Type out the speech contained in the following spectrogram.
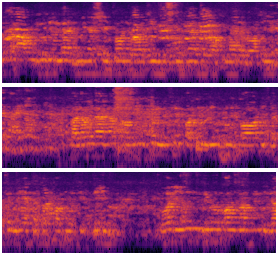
أعوذ بالله من الشيطان الرجيم. بسم الله الرحمن الرحيم. فلولا نفر من كل فرقة منهم طائفة ليتفقهوا في الدين ولينذروا قومهم إذا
